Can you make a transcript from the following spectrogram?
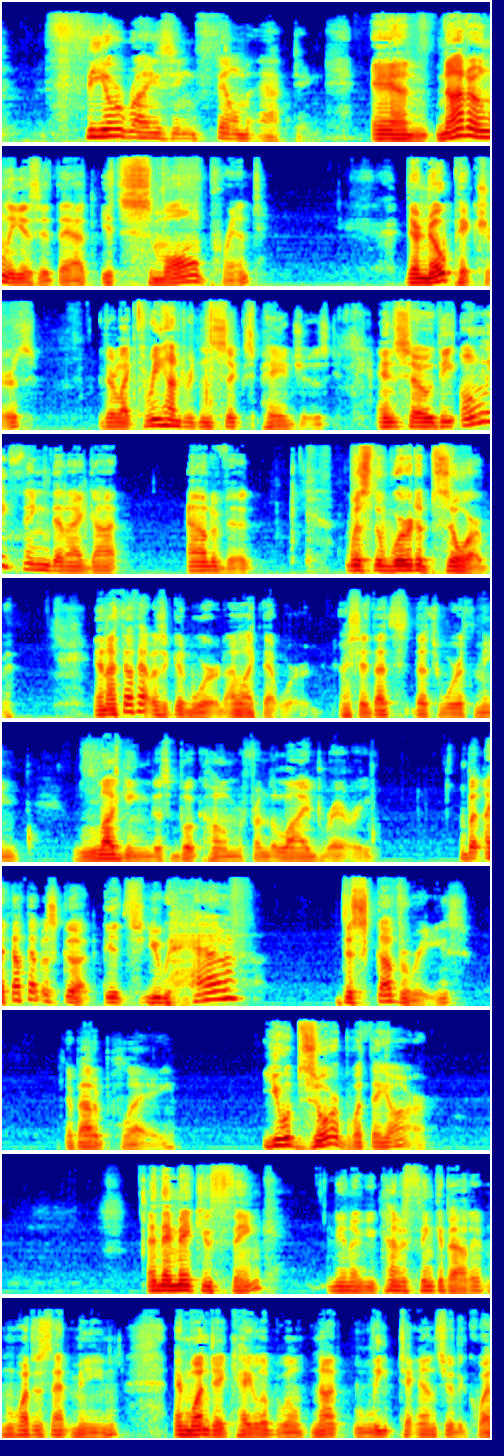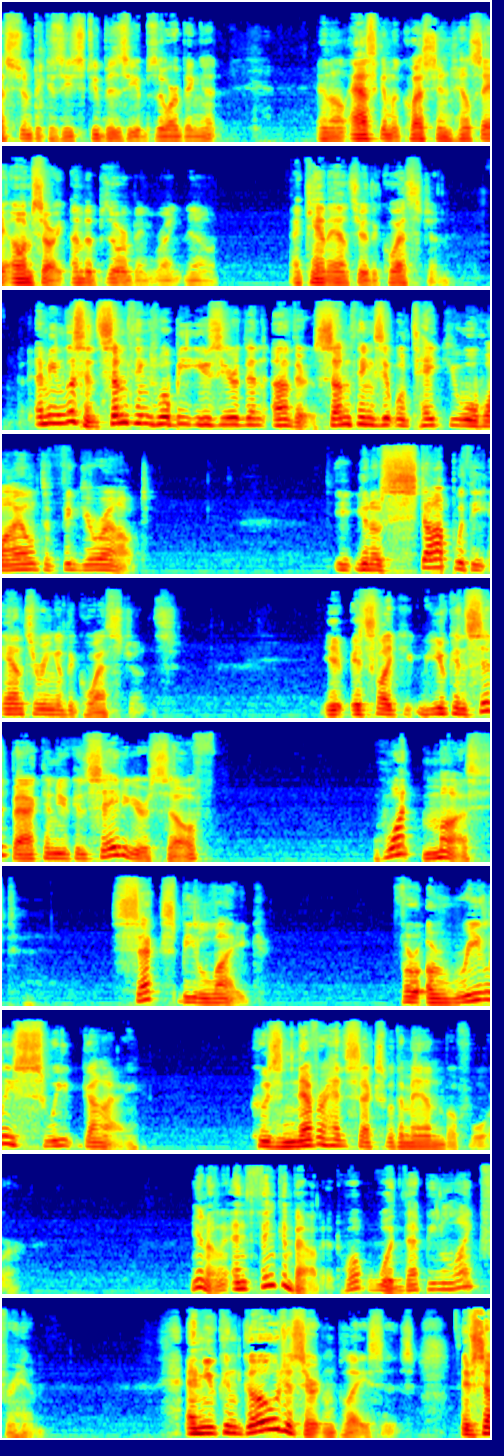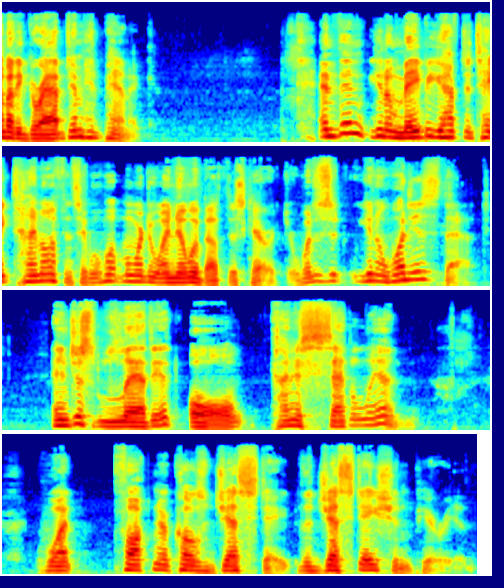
Theorizing Film Acting. And not only is it that it's small print there are no pictures they're like 306 pages. And so the only thing that I got out of it was the word absorb and I thought that was a good word. I like that word. I said, that's, that's worth me lugging this book home from the library. But I thought that was good. It's, you have discoveries about a play, you absorb what they are. And they make you think. You know, you kind of think about it and what does that mean? And one day Caleb will not leap to answer the question because he's too busy absorbing it. And I'll ask him a question. He'll say, Oh, I'm sorry, I'm absorbing right now. I can't answer the question. I mean, listen, some things will be easier than others. Some things it will take you a while to figure out. You know, stop with the answering of the questions. it's like you can sit back and you can say to yourself, what must sex be like for a really sweet guy who's never had sex with a man before? You know, and think about it. What would that be like for him? And you can go to certain places. If somebody grabbed him, he'd panic. And then, you know, maybe you have to take time off and say, well, what more do I know about this character? What is it, you know, what is that? And just let it all kind of settle in. What Faulkner calls gestate, the gestation period.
